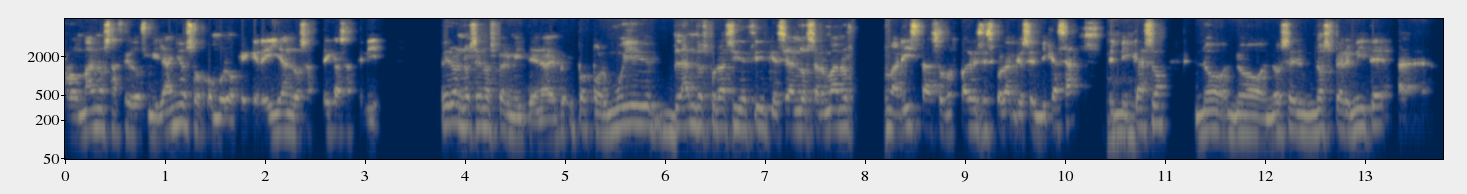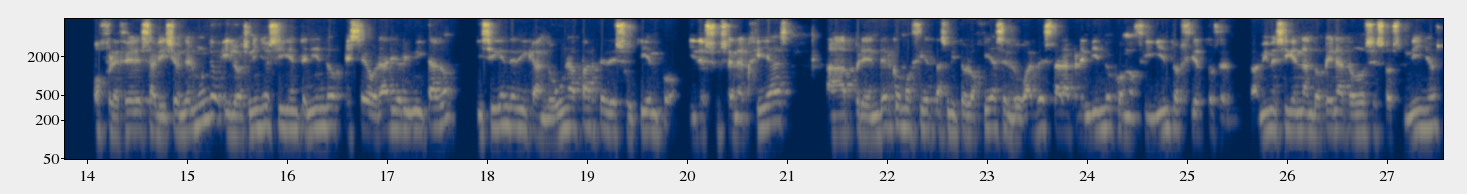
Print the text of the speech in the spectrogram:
romanos hace dos mil años o como lo que creían los aztecas hace mil. Pero no se nos permite, por muy blandos, por así decir, que sean los hermanos maristas o los padres escolapios en mi casa, en mi caso, no, no, no se nos permite eh, ofrecer esa visión del mundo y los niños siguen teniendo ese horario limitado y siguen dedicando una parte de su tiempo y de sus energías a aprender como ciertas mitologías en lugar de estar aprendiendo conocimientos ciertos del mundo. A mí me siguen dando pena todos esos niños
